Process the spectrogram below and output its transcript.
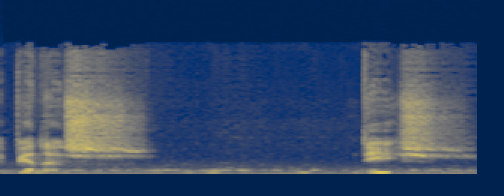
apenas diz:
